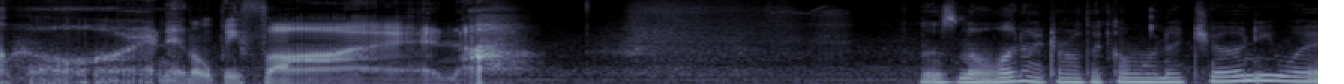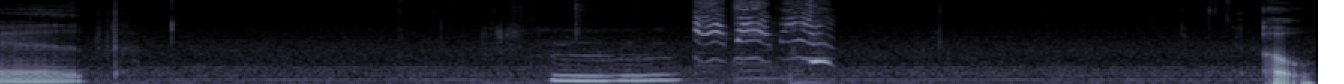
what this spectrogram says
Come on, it'll be fine. There's no one I'd rather go on a journey with. Hmm. Oh.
